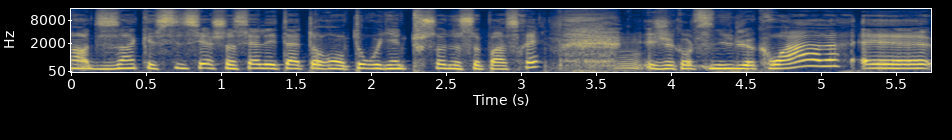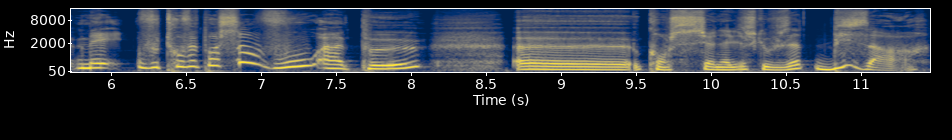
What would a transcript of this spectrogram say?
en disant que si le siège social était à Toronto, rien de tout ça ne se passerait. Et je continue de le croire. Euh, mais vous trouvez pas ça, vous, un peu, euh, constitutionnaliste que vous êtes, bizarre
